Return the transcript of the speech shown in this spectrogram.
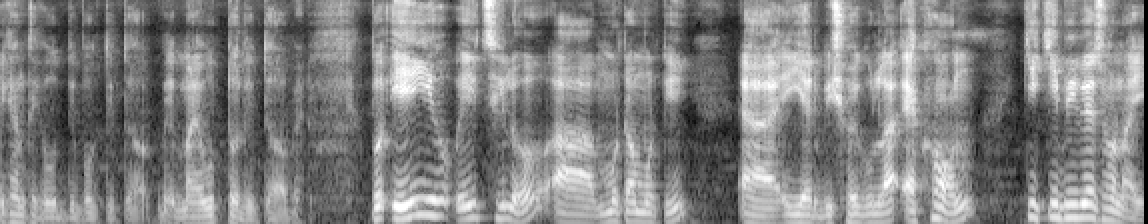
এখান থেকে উদ্দীপক দিতে হবে মানে উত্তর দিতে হবে। তো এই এই ছিল মোটামুটি ইয়ের বিষয়গুলা। এখন কি কি বিবেচনায়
